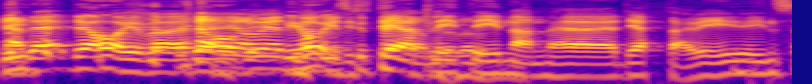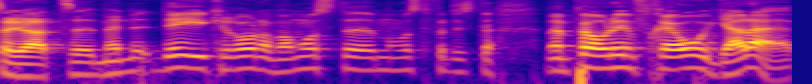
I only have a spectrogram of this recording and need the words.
Ja, det, det har ju, det har vi, vi har ju diskuterat det. lite innan eh, detta. Vi inser ju att, men det är ju corona, man måste, man måste få diskutera. Men på din fråga där,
